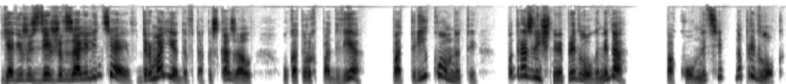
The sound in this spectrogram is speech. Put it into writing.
Я вижу здесь же в зале лентяев, дармоедов, так и сказал, у которых по две, по три комнаты под различными предлогами, да. По комнате на предлог,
